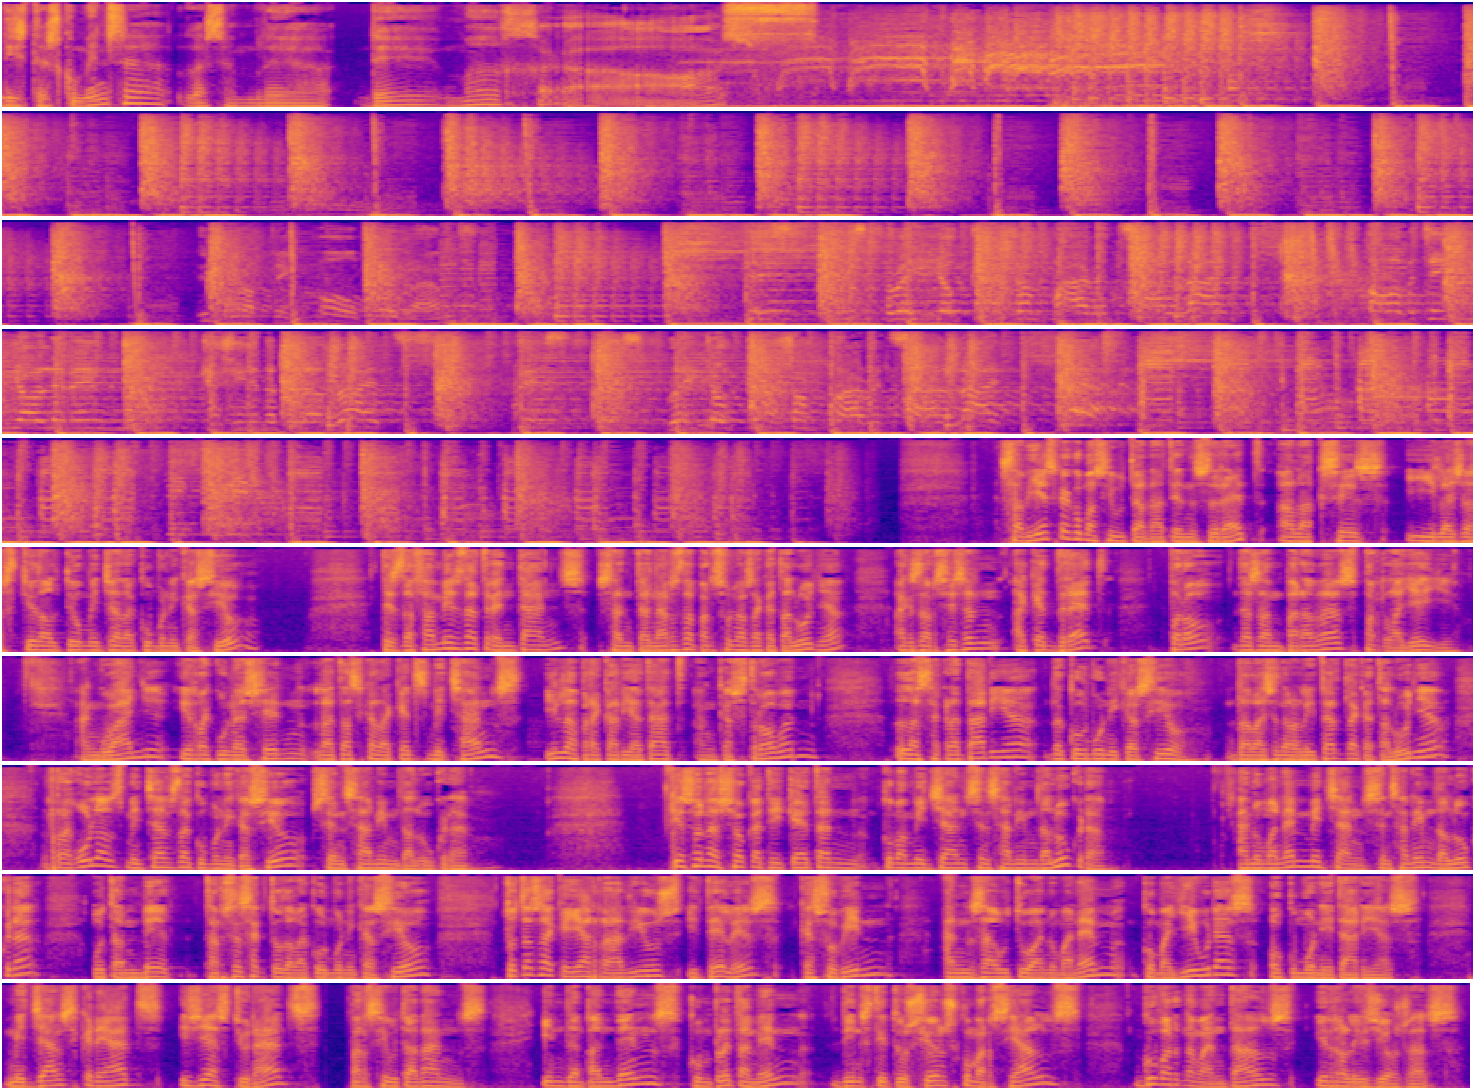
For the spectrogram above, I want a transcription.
Contrabandistes. Comença l'assemblea de Maharàs. Sabies que com a ciutadà tens dret a l'accés i la gestió del teu mitjà de comunicació? Des de fa més de 30 anys, centenars de persones a Catalunya exerceixen aquest dret, però desemparades per la llei. Enguany, i reconeixent la tasca d'aquests mitjans i la precarietat en què es troben, la secretària de Comunicació de la Generalitat de Catalunya regula els mitjans de comunicació sense ànim de lucre. Què són això que etiqueten com a mitjans sense ànim de lucre? Anomenem mitjans sense ànim de lucre, o també tercer sector de la comunicació, totes aquelles ràdios i teles que sovint ens autoanomenem com a lliures o comunitàries. Mitjans creats i gestionats per ciutadans, independents completament d'institucions comercials, governamentals i religioses.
